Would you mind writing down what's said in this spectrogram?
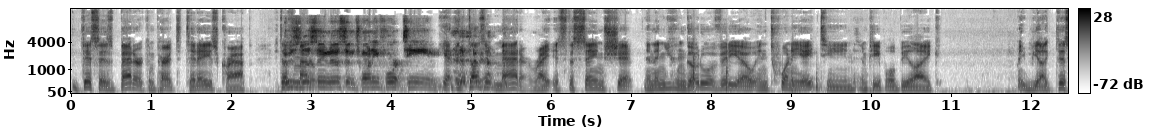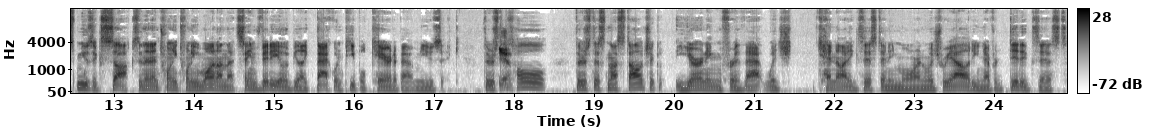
This is better compared to today's crap. It doesn't Who's matter. listening to this in 2014? Yeah, it doesn't matter, right? It's the same shit. And then you can go to a video in 2018 and people will be like, you'd be like, this music sucks. And then in 2021 on that same video, it'd be like, back when people cared about music. There's Yeah. this whole, there's this nostalgic yearning for that which cannot exist anymore and which reality never did exist.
